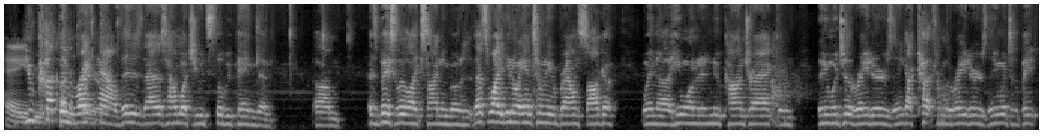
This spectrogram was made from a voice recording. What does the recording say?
pay. you cut them right player. now. That is that is how much you would still be paying them. Um, it's basically like signing bonuses. That's why you know Antonio Brown saga when uh, he wanted a new contract and then he went to the Raiders, then he got cut from the Raiders, then he went to the Patriots.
